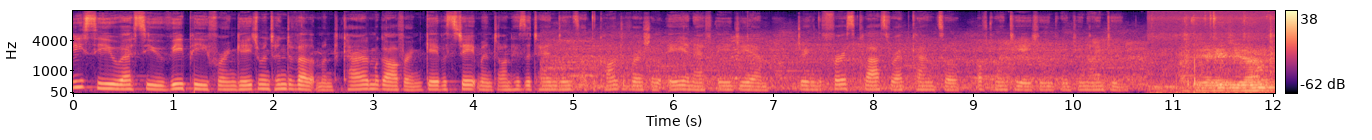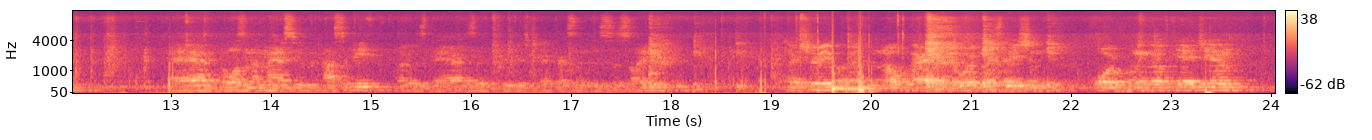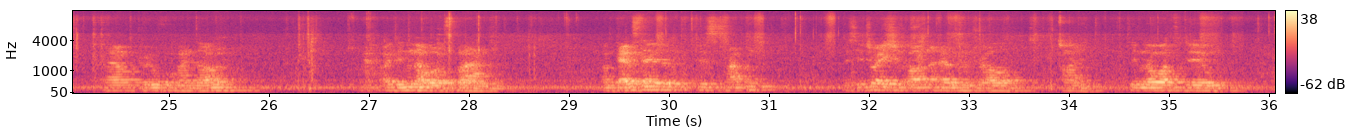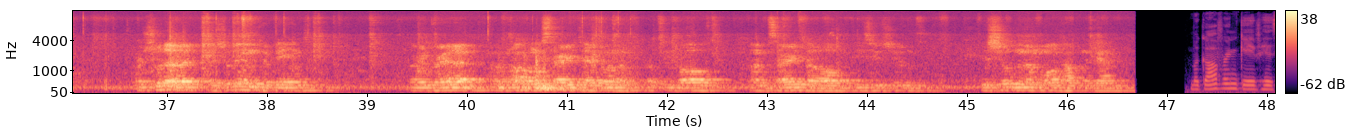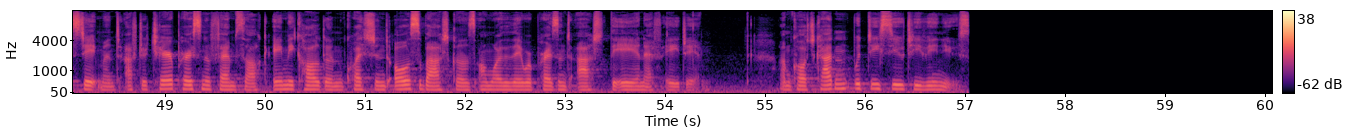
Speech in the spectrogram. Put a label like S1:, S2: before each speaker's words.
S1: DCUSU VP for Engagement and Development, Karl McGovern, gave a statement on his attendance at the controversial A&F AGM during the first Class Rep Council of 2018-2019.
S2: At the AGM, uh, I wasn't in my SU capacity. I was there as a previous chairperson of the society. I assure you, I had no part of the organisation or running of the AGM. I approve what went on. I didn't know what was planned. I'm devastated that this has happened. The situation got out of control. I didn't know what to do. Or should I? I should have intervened. I regret it. I'm not only sorry to everyone that's involved, I'm sorry to all these students. This shouldn't and won't happen again.
S1: McGovern gave his statement after chairperson of FEMSOC, Amy Colgan, questioned all sabbaticals on whether they were present at the A&F AGM. I'm Coach Cadden with DCU TV News.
